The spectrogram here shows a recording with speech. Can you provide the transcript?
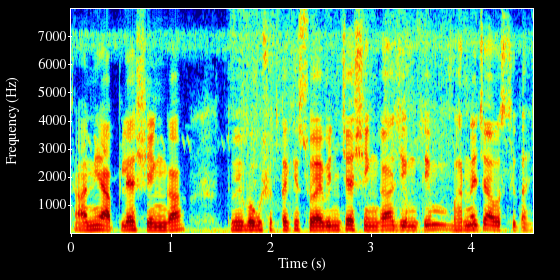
आणि आपल्या शेंगा तुम्ही बघू शकता की सोयाबीनच्या शेंगा जेमतेम भरण्याच्या अवस्थेत आहे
